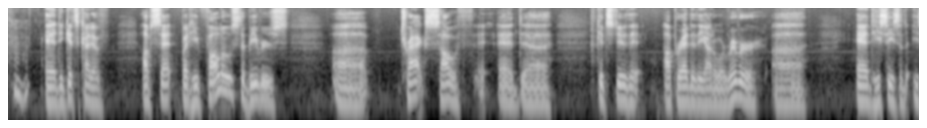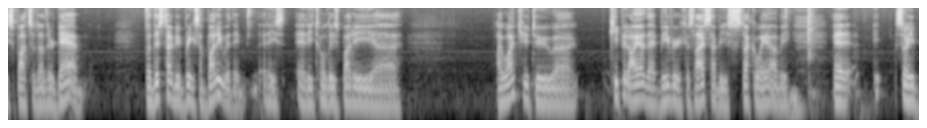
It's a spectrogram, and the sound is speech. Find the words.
and he gets kind of upset, but he follows the beaver's uh, tracks south and uh, gets to the upper end of the Ottawa River. Uh, and he sees it, he spots another dam. But this time he brings a buddy with him, and he's and he told his buddy, uh, "I want you to uh, keep an eye on that beaver because last time he stuck away on me. And so he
